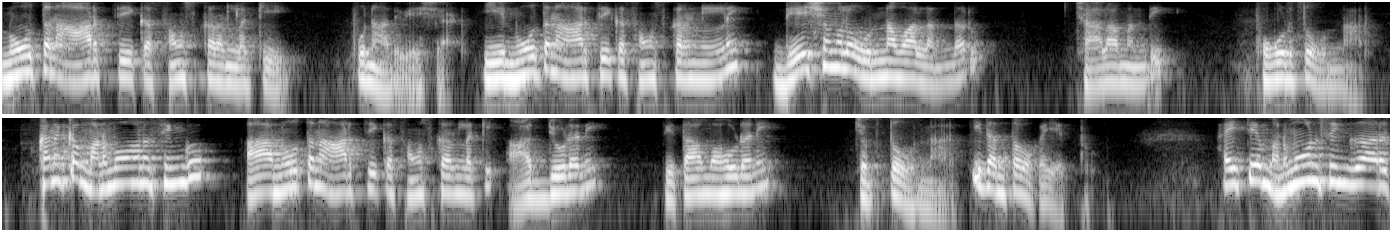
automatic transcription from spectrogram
నూతన ఆర్థిక సంస్కరణలకి పునాది వేశాడు. ఈ నూతన ఆర్థిక సంస్కరణల్ని దేశంలో ఉన్న వాళ్ళందరూ చాలామంది పొగుడుతూ ఉన్నారు. కనుక మన్మోహన్ సింగ్ ఆ నూతన ఆర్థిక సంస్కరణలకి ఆద్యుడని పితామహుడని చెప్తూ ఉన్నారు. ఇదంతా ఒక ఎత్తు. అయితే మన్మోహన్ సింగ్ గారు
